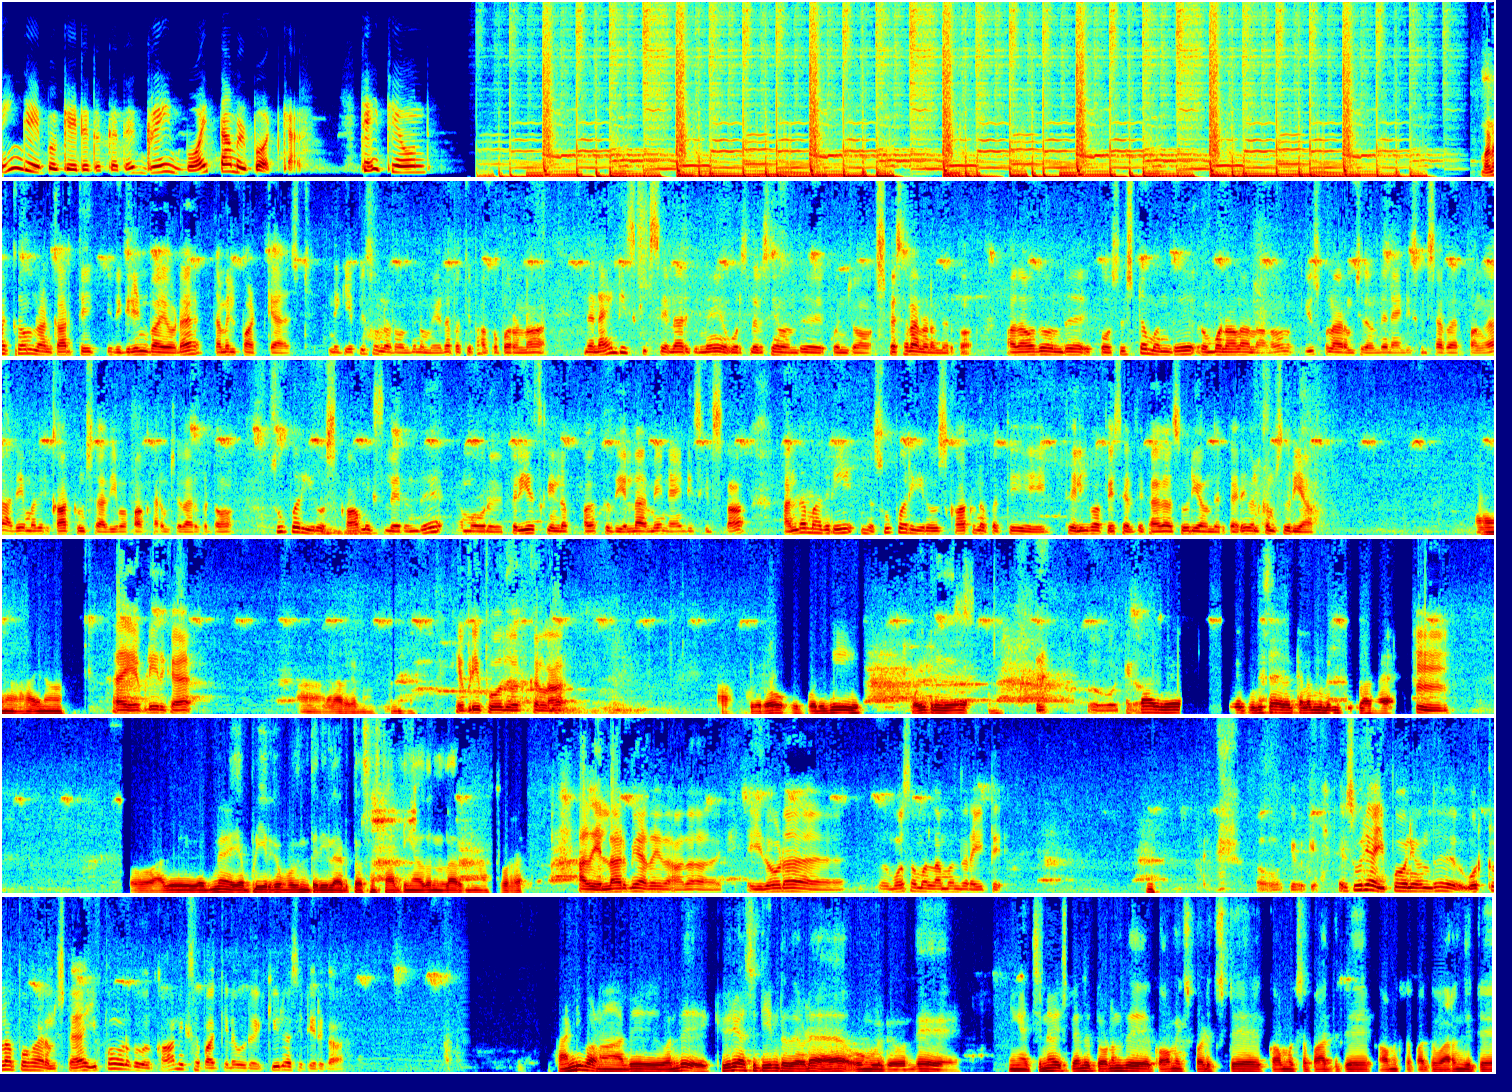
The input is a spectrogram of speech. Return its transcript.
நீங்க இப்போ கேட்டுட்டு இருக்கிறது Green Boy Tamil podcast stay tuned வணக்கம் நான் கார்த்திக். இது கிரீன் பாயோட தமிழ் பாட்காஸ்ட் இன்னைக்கு எபிசோடில் வந்து நம்ம எதை பற்றி பார்க்க போகிறோம்னா இந்த நைன்டிஸ் கிட்ஸ் எல்லாருக்குமே ஒரு சில விஷயம் வந்து கொஞ்சம் ஸ்பெஷலாக நடந்திருக்கும். அதாவது வந்து இப்போது சிஸ்டம் வந்து ரொம்ப நாளானாலும் யூஸ் பண்ண ஆரம்பிச்சது வந்து நைன்டிஸ் கிட்ஸாக தான் இருப்பாங்க. அதே மாதிரி கார்ட்டூன்ஸ் அதிகமாக பார்க்க ஆரம்பிச்சதாக இருக்கட்டும். சூப்பர் ஹீரோஸ் காமிக்ஸ்லேருந்து நம்ம ஒரு பெரிய ஸ்க்ரீனில் பார்த்தது எல்லாமே நைன்டிஸ் கிட்ஸ் தான். அந்த மாதிரி இந்த சூப்பர் ஹீரோஸ் கார்ட்டூனை பற்றி தெளிவாக பேசுறதுக்காக சூர்யா வந்திருக்காரு. வெல்கம் சூர்யா. எப்படி இருக்க? நல்லா இருக்கேண்ணா எப்படி போகுது ஒர்க்கெல்லாம் ஆ ஏதோ இப்போதைக்கு போயிட்டு இருக்கு புதுசா ஏதோ கிளம்புதுன்னு சொல்றாங்க. ஸோ அது என்ன எப்படி இருக்க போகுதுன்னு தெரியல. அடுத்த வருஷம் ஸ்டார்டிங் ஆகுது நல்லா இருக்கும்னு ஆசைப்படுறேன் அது எல்லாருமே அதே தான் அதான் இதோட மோசம் இல்லாமல் அந்த ரைட்டு ஓகே ஓகே சூர்யா இப்போ நீ வந்து ஒர்க்லாம் போக ஆரம்பிச்சிட்ட. இப்போ உனக்கு ஒரு காமிக்ஸை பார்க்கல ஒரு கியூரியாசிட்டி இருக்கா? கண்டிப்பாண்ணா அது வந்து கியூரியாசிட்டின்றதை விட உங்களுக்கு வந்து நீங்க சின்ன வயசுல இருந்து தொடர்ந்து காமிக்ஸ் படிச்சுட்டு காமிக்ஸை பார்த்துட்டு காமிக்ஸை பார்த்து வரைஞ்சிட்டு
